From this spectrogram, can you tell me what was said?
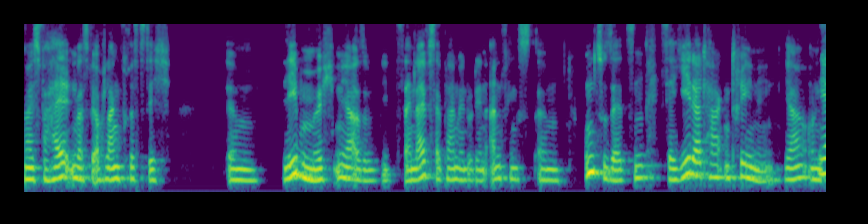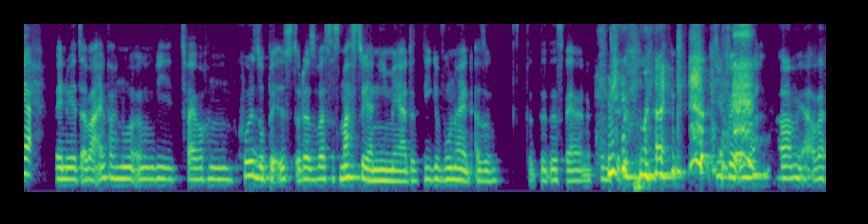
neues Verhalten, was wir auch langfristig ähm, leben möchten, ja, also wie sein Lifestyle-Plan, wenn du den anfängst ähm, umzusetzen, ist ja jeder Tag ein Training, ja. Und ja. wenn du jetzt aber einfach nur irgendwie zwei Wochen Kohlsuppe isst oder sowas, das machst du ja nie mehr. Die Gewohnheit, also das wäre eine komische Gewohnheit, die für immer haben, ja. Aber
